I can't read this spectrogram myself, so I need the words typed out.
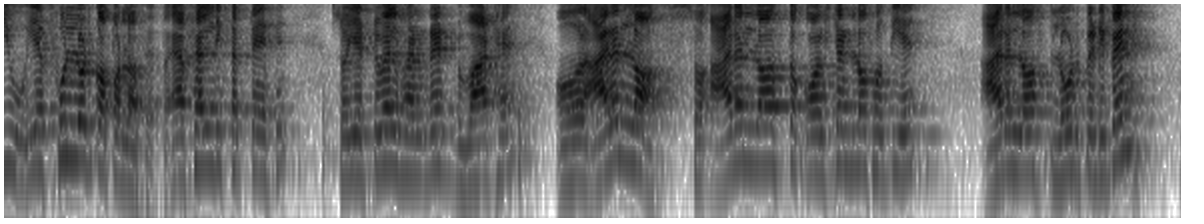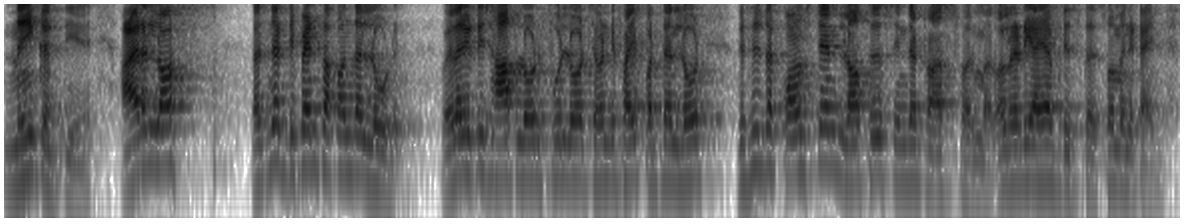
यू ये फुल लोड कॉपर लॉस है। तो एफ़ एल लिख सकते हैं इसे। सो ये ट्वेल्व हंड्रेड वाट है। और iron loss so iron loss तो कांस्टेंट लॉस होती है। आयरन लॉस लोड पे डिपेंड नहीं करती है iron loss does not depends upon the load whether it is half load full load 75 percent load this is the constant losses in the transformer already i have discussed so many times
